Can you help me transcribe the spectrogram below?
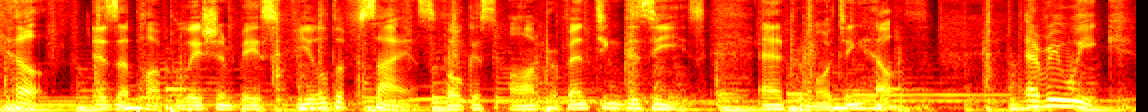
health is a population based field of science focused on preventing disease and promoting health. Every week,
